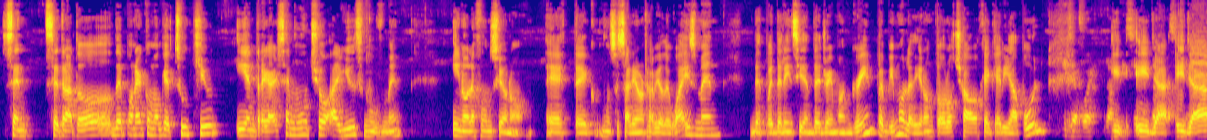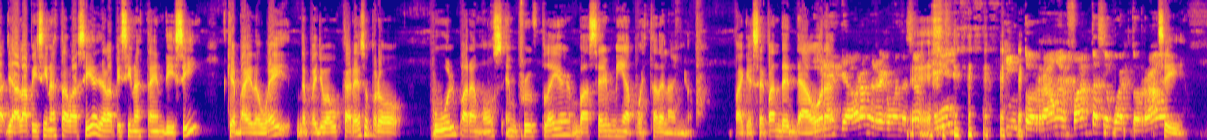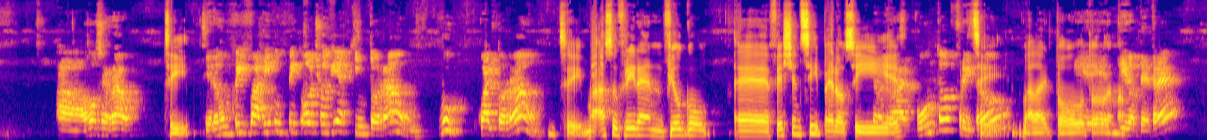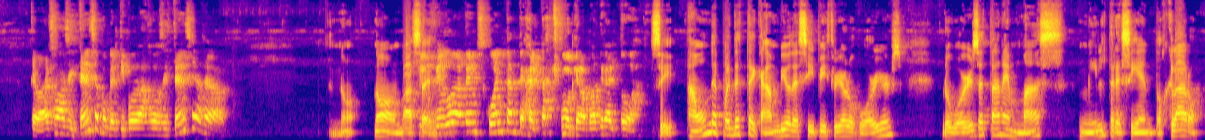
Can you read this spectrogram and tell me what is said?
se, se trató de poner como que too cute y entregarse mucho al youth movement y no le funcionó. Este, se salieron rápido de Wiseman. Después del incidente de Draymond Green, pues vimos, le dieron todos los chavos que quería Pool. Y se fue. Y, y ya, y ya, ya la piscina está vacía, ya la piscina está en DC, que by the way, después yo voy a buscar eso, pero Pool para Most Improved Player va a ser mi apuesta del año. Para que sepan desde ahora. Desde ahora mi recomendación es Pool, quinto round en Fantasy o cuarto round Sí, a ojos cerrados. sí, Si eres un pick bajito, un pick 8 o 10, quinto round. Uh, cuarto round. sí. Va a sufrir en field goal eh, efficiency, pero si Pero es. va a dar puntos, free Sí, throw, va a dar todo, eh, todo lo demás. tiros de tres, te va a dar sus asistencias, porque el tipo da sus asistencias, o sea, No, no, va a si los ser. field goal attempts cuentan, te saltaste porque las va a tirar todas. Sí, aún después de este cambio de CP3 a los Warriors, los Warriors están en más 1300. Claro,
